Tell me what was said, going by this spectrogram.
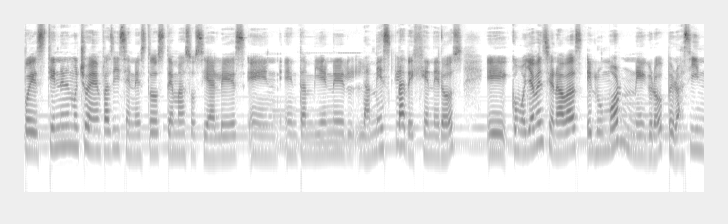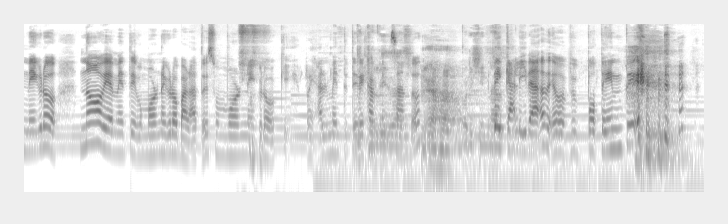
pues tienen mucho énfasis en estos temas sociales, en, también la mezcla de géneros. Eh, como ya mencionabas, el humor negro, pero así negro, no obviamente humor negro barato, es humor negro que realmente te deja pensando. De calidad, potente.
